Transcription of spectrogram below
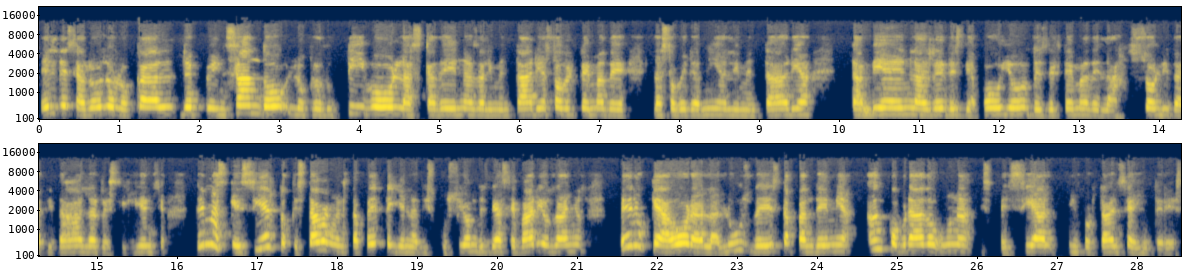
el desarrollo local, repensando lo productivo, las cadenas alimentarias, todo el tema de la soberanía alimentaria, también las redes de apoyo, desde el tema de la solidaridad, la resiliencia, temas que es cierto que estaban en el tapete y en la discusión desde hace varios años, pero que ahora a la luz de esta pandemia han cobrado una especial importancia e interés.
